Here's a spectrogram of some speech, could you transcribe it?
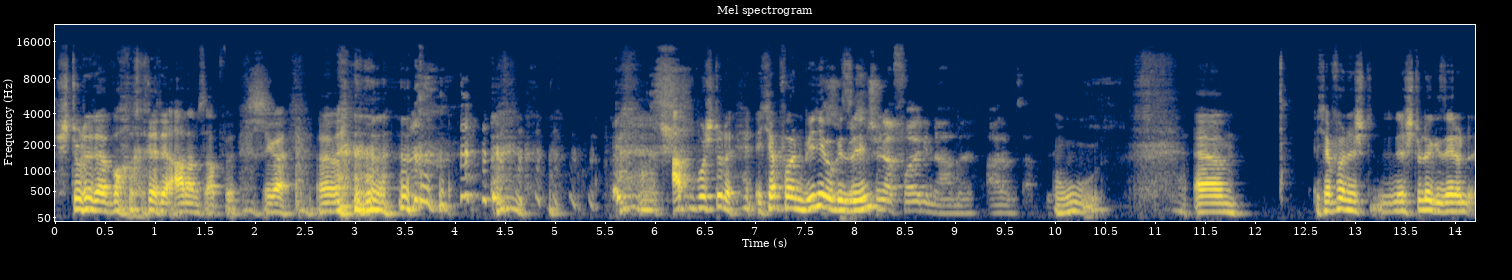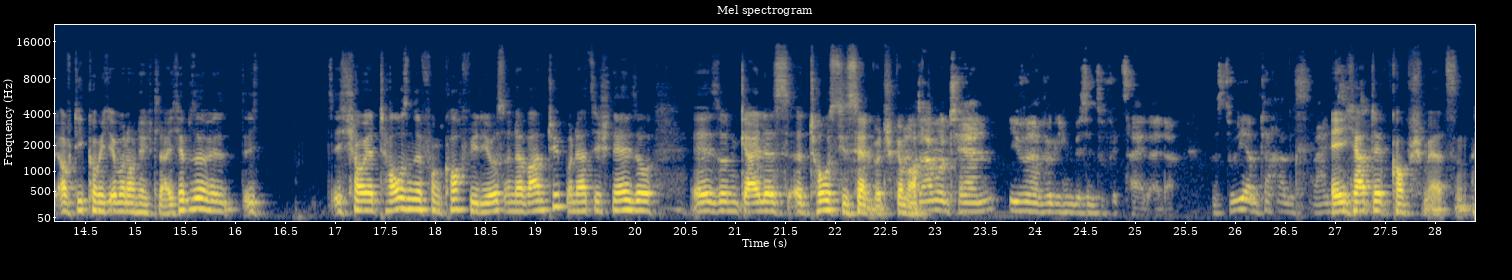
Stunde der Woche, der Adamsapfel. Egal. Ähm. Apropos Stunde. Ich habe vorhin ein Video gesehen. Das ist ein schöner Folgename. Adamsapfel. Uh. Ähm, ich habe vorhin eine Stille gesehen und auf die komme ich immer noch nicht klar. Ich habe so, ich, ich schaue ja tausende von Kochvideos und da war ein Typ und der hat sich schnell so, äh, so ein geiles äh, Toasty-Sandwich gemacht. Meine Damen und Herren, Ivan hat wirklich ein bisschen zu viel Zeit, Alter. Was du dir am Tag alles rein. Ich hatte Kopfschmerzen.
